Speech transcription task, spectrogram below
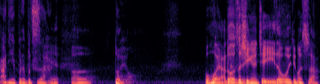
啊，你也不能不吃啊。也呃，对哦，不会啊，如果是新垣结衣的，我一定会吃啊。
